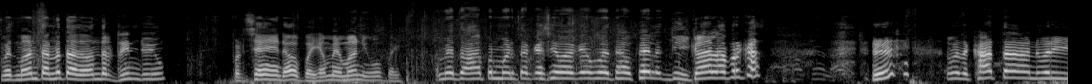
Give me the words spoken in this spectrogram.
અમે તો માનતા નતા અંદર ડ્રીન જોયું. પણ છે આવો ભાઈ અમે માન્યું હો ભાઈ. અમે તો આ પણ મળતા કે હોય કે અમે તો ફેલ જ ગઈ. કાલા પ્રકાશ? હે? અમે તો ખાતર ને વરી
